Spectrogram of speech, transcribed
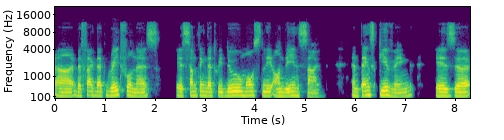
uh, the fact that gratefulness is something that we do mostly on the inside, and Thanksgiving is uh,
